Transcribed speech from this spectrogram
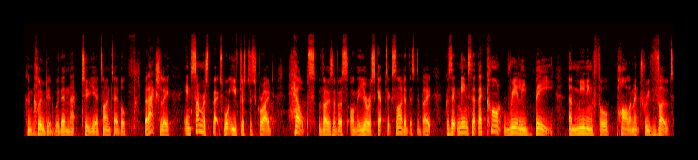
concluded within that two-year timetable. But actually, in some respects, what you've just described helps those of us on the Eurosceptic side of this debate because it means that there can't really be a meaningful parliamentary vote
